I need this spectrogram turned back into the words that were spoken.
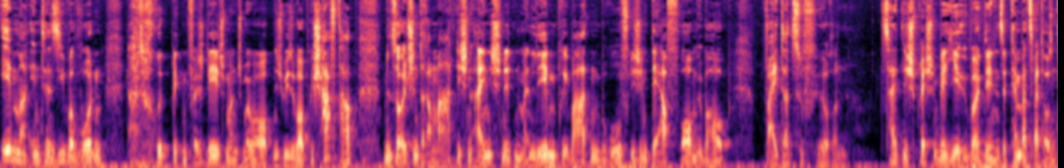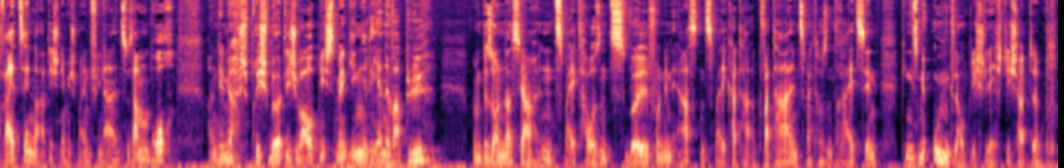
immer intensiver wurden. Ja, rückblickend verstehe ich manchmal überhaupt nicht, wie ich es überhaupt geschafft habe, mit solchen dramatischen Einschnitten mein Leben privat und beruflich in der Form überhaupt weiterzuführen. Zeitlich sprechen wir hier über den September 2013. Da hatte ich nämlich meinen finalen Zusammenbruch, an dem ja sprichwörtlich überhaupt nichts mehr ging. Rien ne va plus. Und besonders ja in 2012 und den ersten zwei Quartalen 2013 ging es mir unglaublich schlecht. Ich hatte pff,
